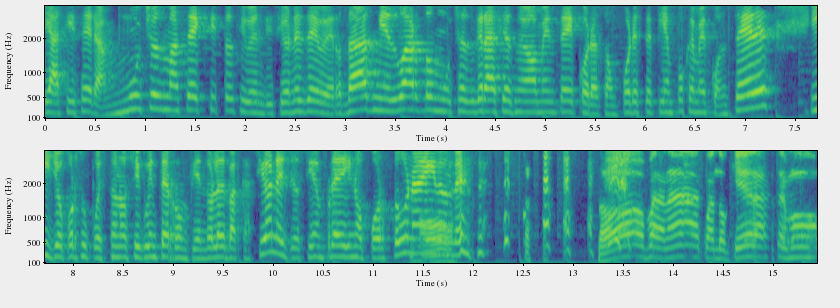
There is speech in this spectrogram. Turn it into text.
Y así será. Muchos más éxitos y bendiciones de verdad, mi Eduardo. Muchas gracias nuevamente de corazón por este tiempo que me concedes. Y yo, por supuesto, no sigo interrumpiendo las vacaciones. Yo siempre inoportuna ahí donde. No, para nada. Cuando quieras hacemos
